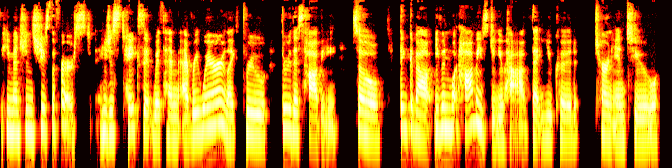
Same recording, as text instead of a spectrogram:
he mentions she's the first. He just takes it with him everywhere like through through this hobby. So think about even what hobbies do you have that you could turn into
